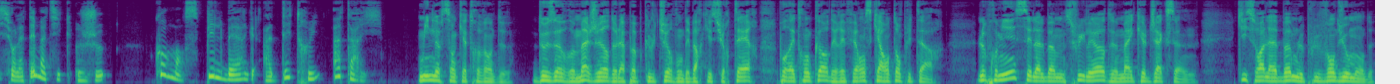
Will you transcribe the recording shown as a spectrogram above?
sur la thématique jeu, comment Spielberg a détruit Atari? 1982. Deux œuvres majeures de la pop culture vont débarquer sur Terre pour être encore des références 40 ans plus tard. Le premier, c'est l'album Thriller de Michael Jackson, qui sera l'album le plus vendu au monde.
